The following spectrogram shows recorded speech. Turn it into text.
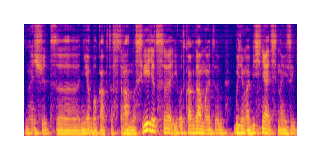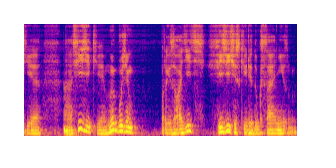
значит, э, небо как-то странно светится, и вот когда мы это будем объяснять на языке э, физики, мы будем производить физический редукционизм.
